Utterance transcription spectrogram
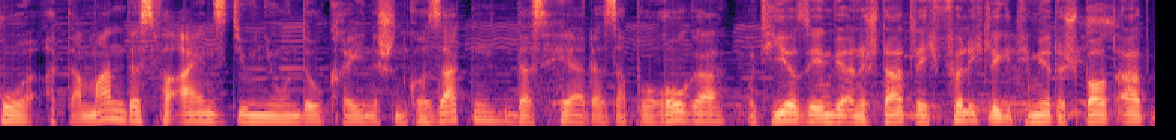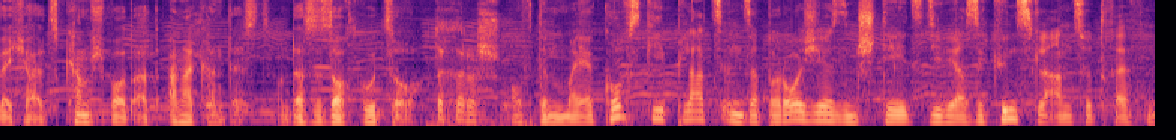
hohe Ataman des Vereins Die Union der ukrainischen Kosaken, das Heer der Saporoga. Und hier sehen wir eine staatlich völlig legitimierte Sportart, welche als Kampfsportart anerkannt ist. Und das ist auch gut so. Это хорошо. Auf dem Majakowski-Platz in Zaporozhye sind stets diverse Künstler anzutreffen.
